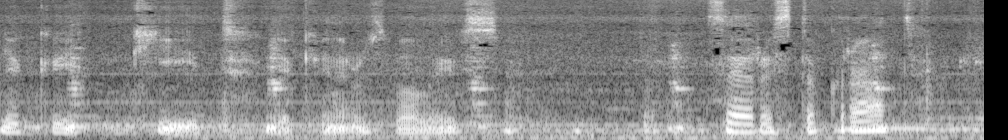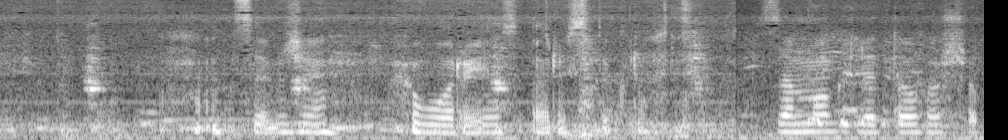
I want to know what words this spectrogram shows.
Який кіт, як він розвалився. Це аристократ, а це вже хворий аристократ. Замок для того, щоб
